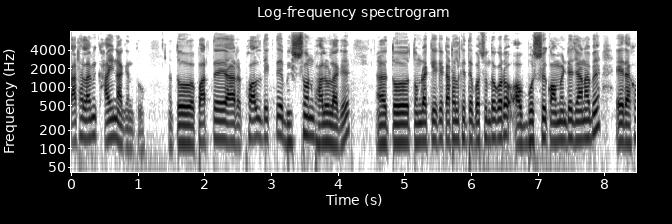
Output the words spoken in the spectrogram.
কাঁঠাল আমি খাই না কিন্তু। তো পারতে আর ফল দেখতে ভীষণ ভালো লাগে। তো তোমরা কে কে কাঁঠাল খেতে পছন্দ করো অবশ্যই কমেন্টে জানাবে। এ দেখো,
